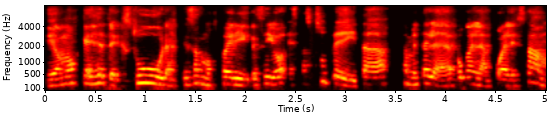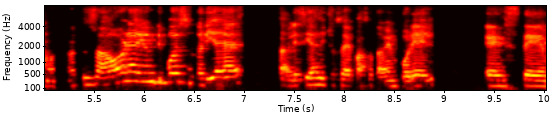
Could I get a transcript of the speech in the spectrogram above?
digamos que es de texturas, que es atmosférica, qué sé yo, está supeditada justamente a la época en la cual estamos. Entonces, ahora hay un tipo de sonoridades establecidas, dicho sea de paso, también por él. Este,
